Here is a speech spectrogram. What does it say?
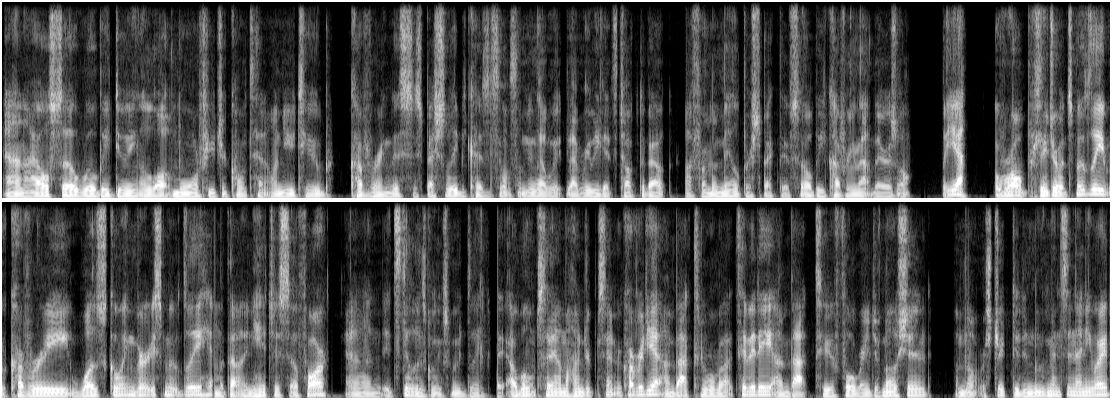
And I also will be doing a lot more future content on YouTube covering this, especially because it's not something that, we, that really gets talked about uh, from a male perspective. So I'll be covering that there as well. But yeah, overall procedure went smoothly. Recovery was going very smoothly and without any hitches so far. And it still is going smoothly. I won't say I'm 100% recovered yet. I'm back to normal activity. I'm back to full range of motion. I'm not restricted in movements in any way,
